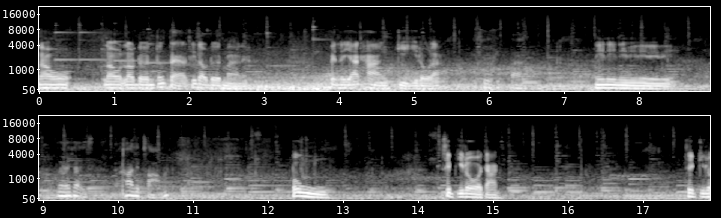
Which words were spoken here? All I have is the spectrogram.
เราเราเราเดินตั้งแต่ที่เราเดินมาเนี่ย เป็นระยะทางกี่กิโลละสี่สิบแปดนี่นี่นี่นี่นี่นี่ไม่ใช่ห้าสิบสามปุ้งสิบกิโลอาจารย์ สิบกิโล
